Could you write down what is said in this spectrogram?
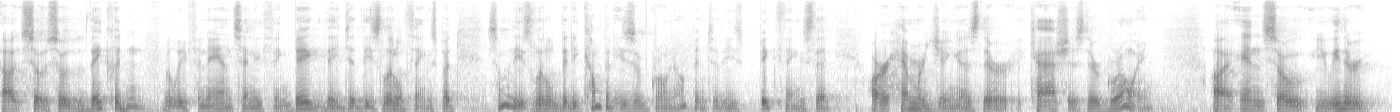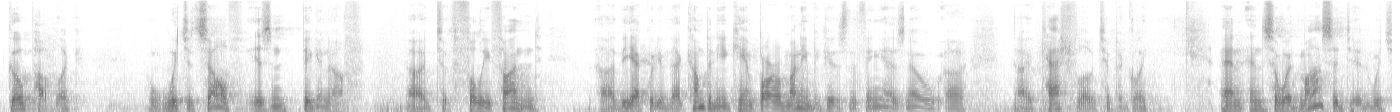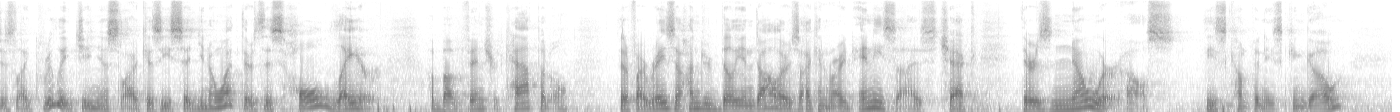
Uh, so, so they couldn't really finance anything big. They did these little things, but some of these little bitty companies have grown up into these big things that are hemorrhaging as their cash as they're growing. Uh, and so you either go public, which itself isn't big enough uh, to fully fund uh, the equity of that company. You can't borrow money because the thing has no uh, uh, cash flow typically. And, and so what Masa did, which is like really genius-like, is he said, you know what, there's this whole layer above venture capital that if I raise $100 billion, I can write any size check. There's nowhere else these companies can go.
